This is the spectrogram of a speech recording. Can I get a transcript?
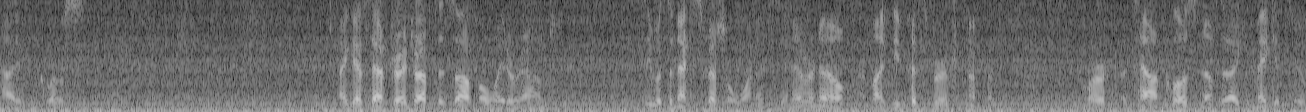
Not even close. I guess after I drop this off, I'll wait around. And see what the next special one is. You never know. It might be Pittsburgh. or a town close enough that I can make it to.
